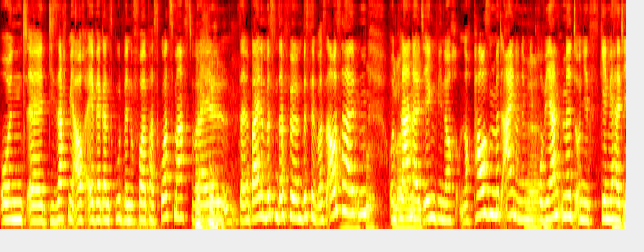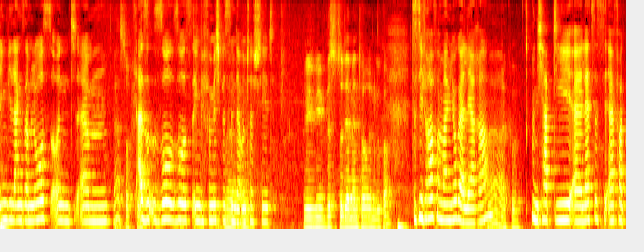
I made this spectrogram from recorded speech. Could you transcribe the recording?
und äh, die sagt mir auch, ey, wäre ganz gut, wenn du vorher ein paar Squats machst, weil deine Beine müssen dafür ein bisschen was aushalten. cool. Und Cooler plan Analogie. halt irgendwie noch, noch Pausen mit ein und nimm Ja. die Proviant mit und jetzt gehen wir halt irgendwie langsam los und ähm, Ja, ist doch schön. also so, so ist irgendwie für mich ein bisschen Ja, der ja. Unterschied. wie, wie bist du der Mentorin gekommen? Das ist die Frau von meinem Yoga-Lehrer. Ah, cool. Und ich habe die äh, letztes äh, vor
